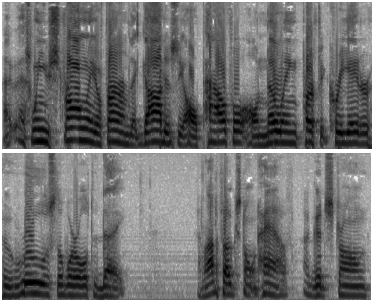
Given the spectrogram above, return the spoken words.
That's when you strongly affirm that God is the all powerful, all knowing, perfect creator who rules the world today. a lot of folks don't have a good, strong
